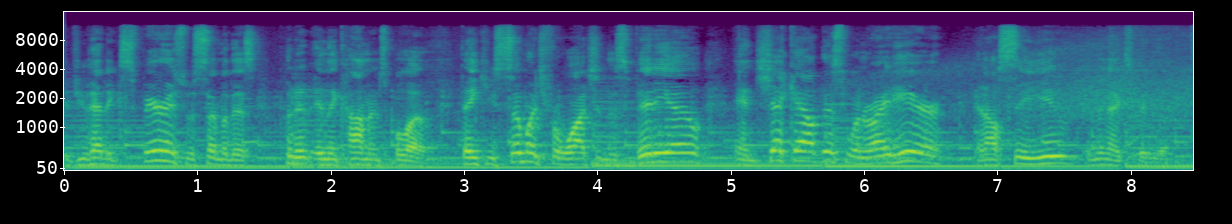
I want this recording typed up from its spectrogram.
If you had experience with some of this put it in the comments below. Thank you so much for watching this video and check out this one right here and I'll see you in the next video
